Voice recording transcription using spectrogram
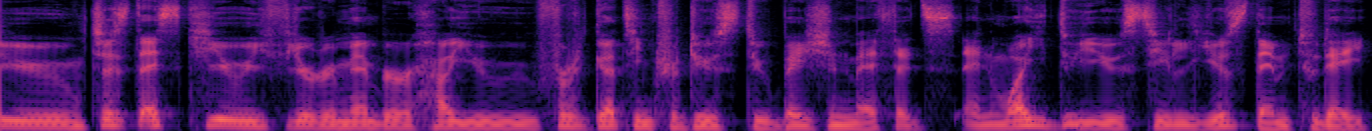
to just ask you if you remember how you first got introduced to Bayesian methods and why do you still use them today?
